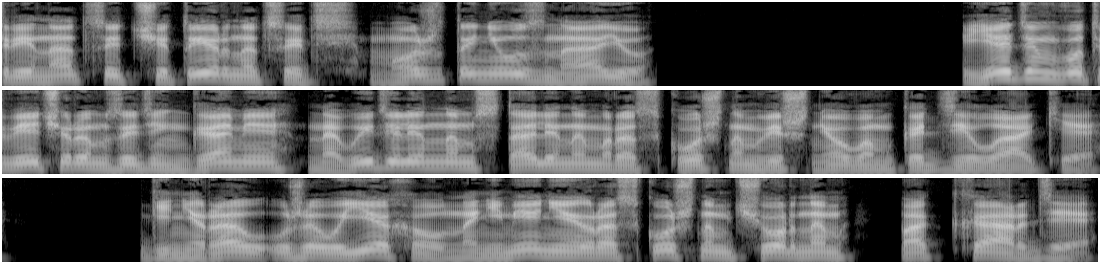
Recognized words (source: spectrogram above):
13-14, может, и не узнаю». Едем вот вечером за деньгами на выделенном Сталиным роскошном вишневом Кадиллаке. Генерал уже уехал на не менее роскошном черном Паккарде,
